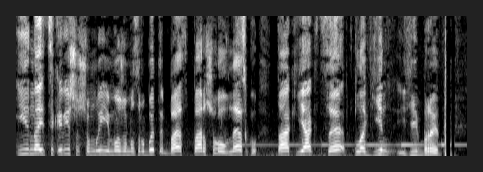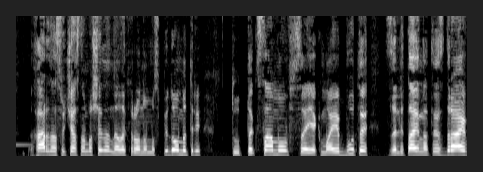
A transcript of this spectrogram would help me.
І найцікавіше, що ми її можемо зробити без першого внеску, так як це плагін гібрид. Гарна сучасна машина на електронному спідометрі. Тут так само все як має бути. Залітай на тест-драйв,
